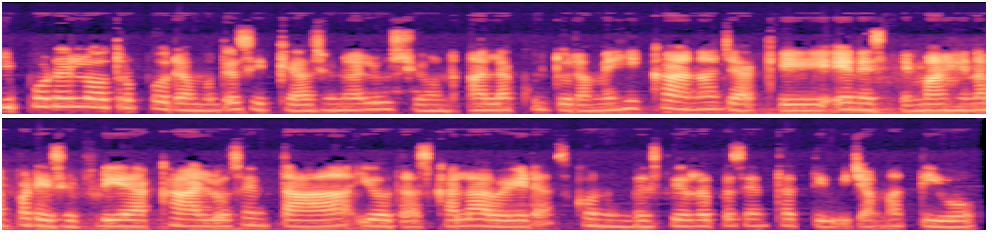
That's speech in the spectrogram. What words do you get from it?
y por el otro podríamos decir que hace una alusión a la cultura mexicana, ya que en esta imagen aparece Frida Kahlo sentada y otras calaveras con un vestido representativo y llamativo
